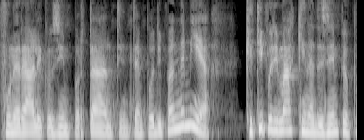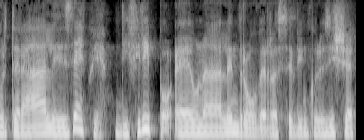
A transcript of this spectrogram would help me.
funerali così importanti in tempo di pandemia. Che tipo di macchina, ad esempio, porterà le esequie di Filippo? È una Land Rover, se vi incuriosisce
